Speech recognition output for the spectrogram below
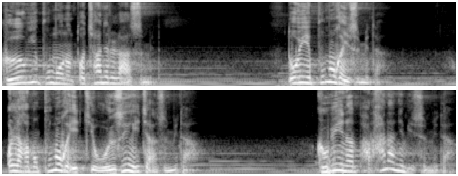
그 위에 부모는 또 자녀를 낳았습니다. 또 위에 부모가 있습니다. 올라가면 부모가 있지 원숭이가 있지 않습니다. 그 위에는 바로 하나님이 있습니다.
